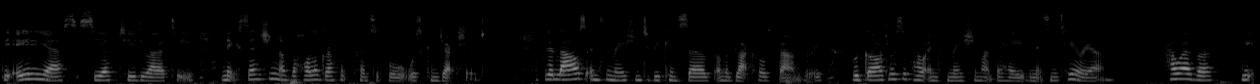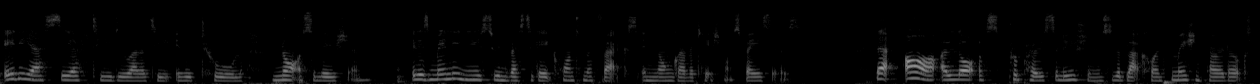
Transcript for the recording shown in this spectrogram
the ADS CFT duality, an extension of the holographic principle, was conjectured. It allows information to be conserved on the black hole's boundary, regardless of how information might behave in its interior. However, the ADS CFT duality is a tool, not a solution. It is mainly used to investigate quantum effects in non gravitational spaces. There are a lot of proposed solutions to the black hole information paradox,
